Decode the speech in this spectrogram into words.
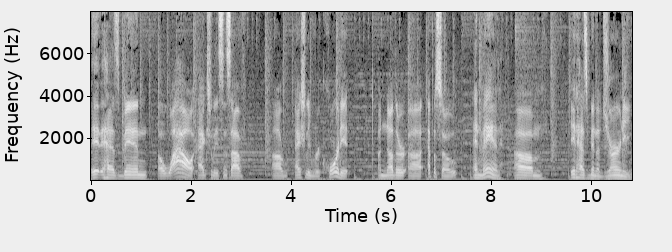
it has been a while, actually, since I've uh, actually recorded another uh, episode. And man, um, it has been a journey.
